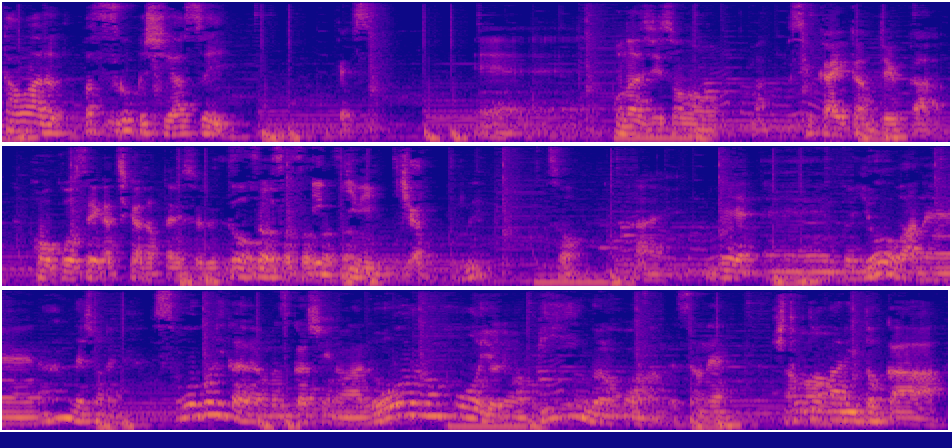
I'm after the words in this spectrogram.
伝わるはすごくしやすいです。えー、同じその、まあ、世界観というか、方向性が近かったりすると、そうそうそう一気にギュッとね。そう。はい。で、えーと、要はね、なんでしょうね、相互理解が難しいのは、ロールの方よりもビーイングの方なんですよね。人となりとか、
